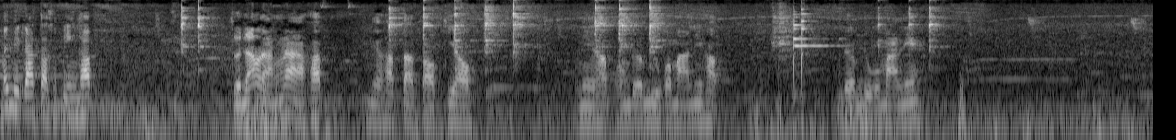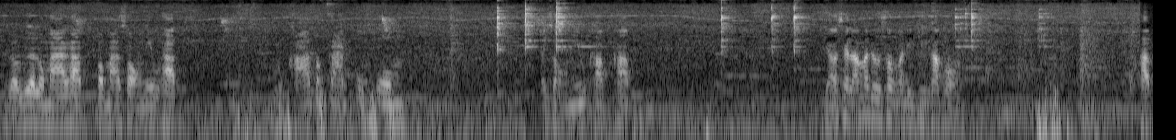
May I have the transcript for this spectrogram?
ไม่มีการตัดสปริงครับ ส่วนด้านหลังหน้าครับ เนี่ยครับ ตัดต่อเกลียว นี่ครับ ของเดิมอยู่ประมาณนี้ครับ เดิมอยู่ประมาณนี้ เราเลื่อนลงมาครับ ประมาณ2นิ้วครับ ลูกค้าต้องการอมอมๆไป2นิ้วครับครับ เดี๋ยวเสร็จแล้วมาดูทรงกันอีกทีครับผม ครับ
